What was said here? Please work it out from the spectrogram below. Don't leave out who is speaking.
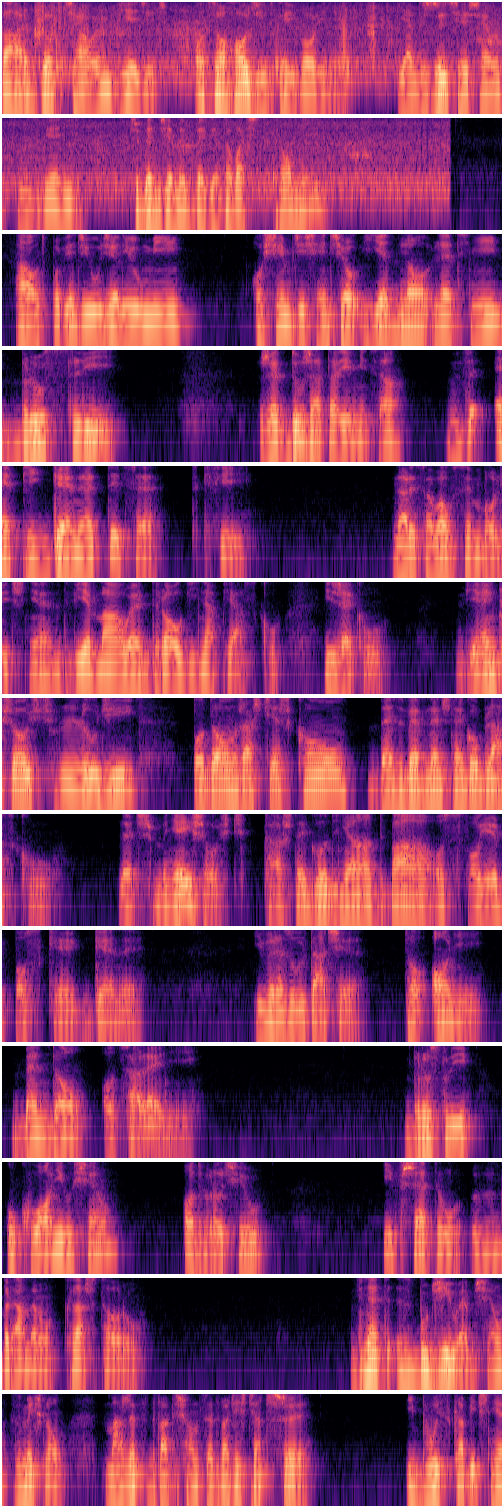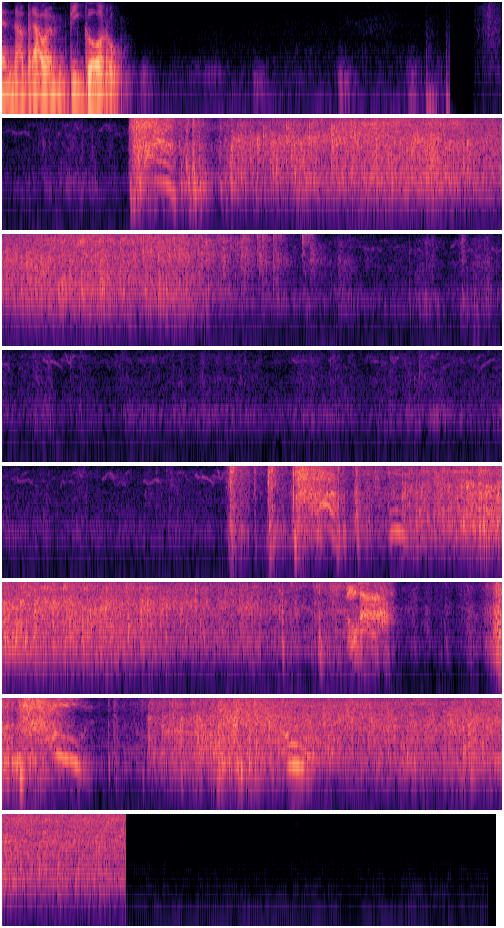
Speaker 1: Bardzo chciałem wiedzieć, o co chodzi w tej wojnie. Jak życie się tu zmieni. Czy będziemy wegetować skromniej? A odpowiedzi udzielił mi 81-letni Bruce Lee, że duża tajemnica w epigenetyce tkwi. Narysował symbolicznie dwie małe drogi na piasku i rzekł: Większość ludzi podąża ścieżką bez wewnętrznego blasku, lecz mniejszość każdego dnia dba o swoje boskie geny. I w rezultacie to oni będą ocaleni. Bruce Lee ukłonił się, odwrócił i wszedł w bramę klasztoru. Wnet zbudziłem się z myślą marzec 2023 i błyskawicznie nabrałem wigoru. Yeah!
